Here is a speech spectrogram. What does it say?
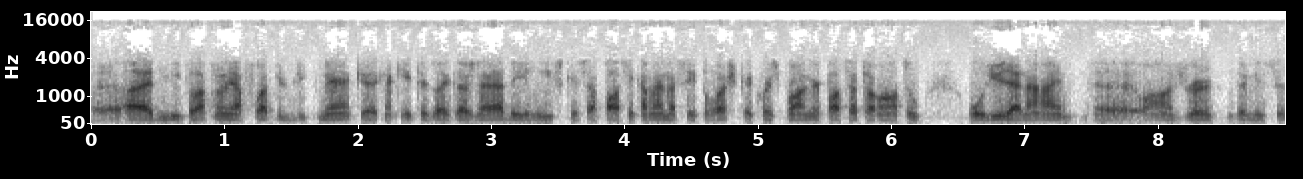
euh, a admis pour la première fois publiquement que quand il était directeur général des Leafs, que ça passait quand même assez proche que Chris Pronger passe à Toronto au lieu d'Anaheim en juin 2006.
